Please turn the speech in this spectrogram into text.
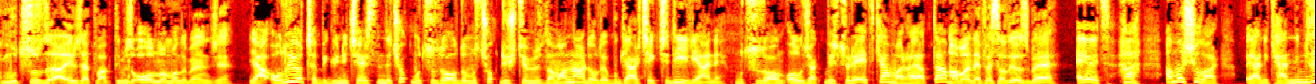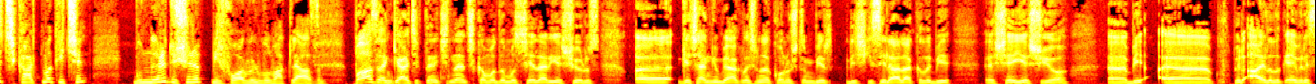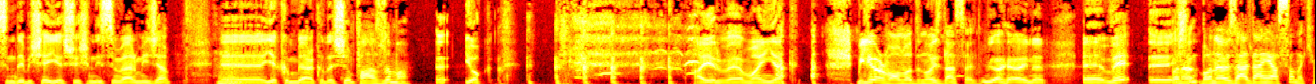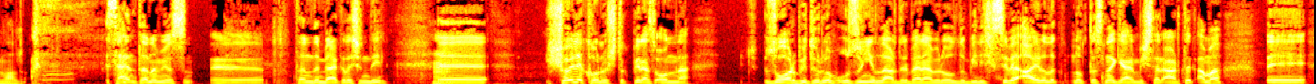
mutsuzluğa ayıracak vaktimiz olmamalı bence. Ya oluyor tabii gün içerisinde çok mutsuz olduğumuz çok düştüğümüz zamanlar da oluyor. Bu gerçekçi değil yani. Mutsuz ol- olacak bir sürü etken var hayatta ama. Ama nefes alıyoruz be. Evet ha ama şu var yani kendimizi çıkartmak için bunları düşünüp bir formül bulmak lazım. Bazen gerçekten içinden çıkamadığımız şeyler yaşıyoruz. Ee, geçen gün bir arkadaşımla konuştum. Bir ilişkisiyle alakalı bir e, şey yaşıyor. Ee, bir e, bir ayrılık evresinde bir şey yaşıyor. Şimdi isim vermeyeceğim. Ee, yakın bir arkadaşım. Fazla mı? Ee, yok. Hayır be manyak. Biliyorum olmadığını o yüzden söyledim. Aynen. Ee, ve e, Bana, işte bana özelden yazsana kim oldu. Sen tanımıyorsun. Ee, tanıdığım bir arkadaşım değil. Ee, şöyle konuştuk biraz onunla. Zor bir durum. Uzun yıllardır beraber olduğu bir ilişkisi ve ayrılık noktasına gelmişler artık ama e,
